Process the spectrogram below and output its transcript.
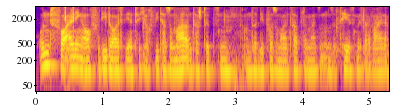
Und vor allen Dingen auch für die Leute, die natürlich auch Vitasomal unterstützen, unsere liposomalen Supplements und unsere Tees mittlerweile.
